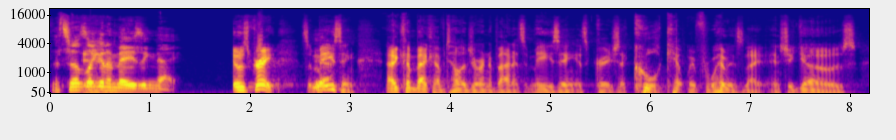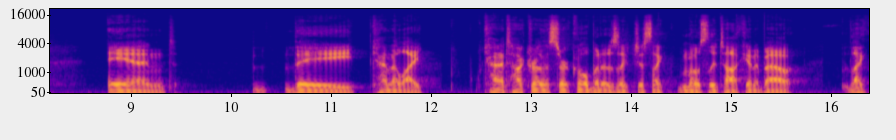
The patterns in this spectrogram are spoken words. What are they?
That sounds like an amazing night. It was great. It's amazing. And I come back, I'm telling Jordan about it. It's amazing. It's great. She's like, cool. Can't wait for women's night. And she goes, and they kind of like, kind of talked around the circle, but it was like just like mostly talking about like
